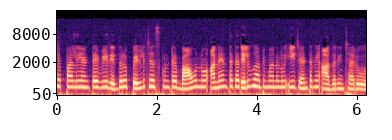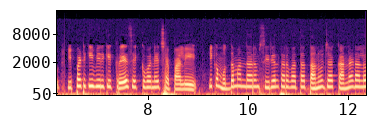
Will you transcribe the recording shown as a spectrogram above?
చెప్పాలి అంటే వీరిద్దరూ పెళ్ళి చేసుకుంటే బావును అనేంతగా తెలుగు అభిమానులు ఈ జంటని ఆదరించారు. ఇప్పటికీ వీరికి క్రేజ్ ఎక్కువనే చెప్పాలి. ఇక ముద్దమందారం సీరియల్ తర్వాత తనూజ కన్నడలో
